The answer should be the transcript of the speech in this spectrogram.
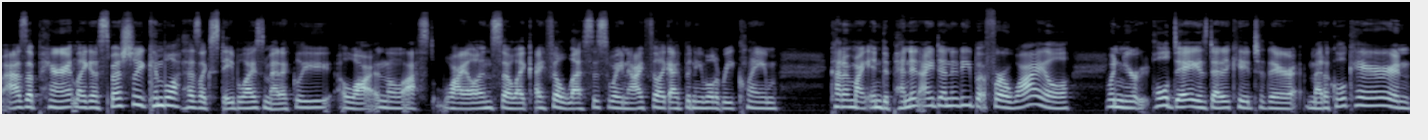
as a parent, like, especially Kimball has like stabilized medically a lot in the last while. And so, like, I feel less this way now. I feel like I've been able to reclaim kind of my independent identity. But for a while, when your whole day is dedicated to their medical care and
